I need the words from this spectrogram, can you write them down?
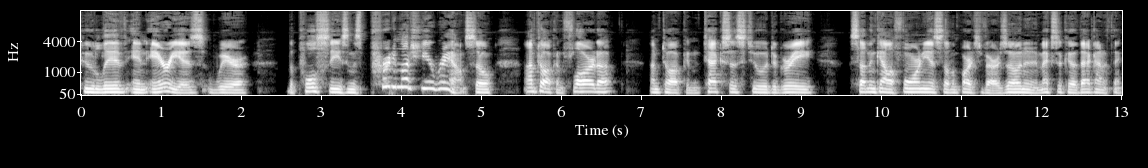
who live in areas where the pool season is pretty much year round. So I'm talking Florida, I'm talking Texas to a degree, Southern California, southern parts of Arizona, New Mexico, that kind of thing.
